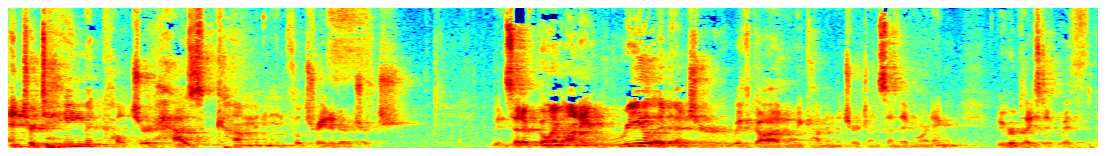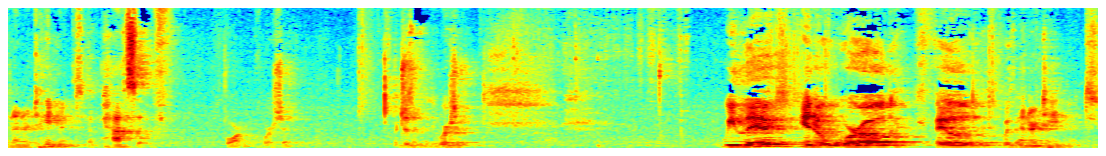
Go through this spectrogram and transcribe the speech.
entertainment culture has come and infiltrated our church. Instead of going on a real adventure with God when we come in the church on Sunday morning, we replaced it with an entertainment, a passive form of worship, which isn't really worship. We live in a world filled with entertainment.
